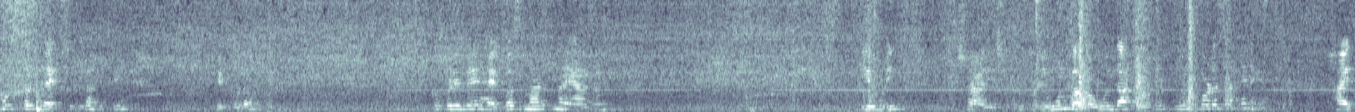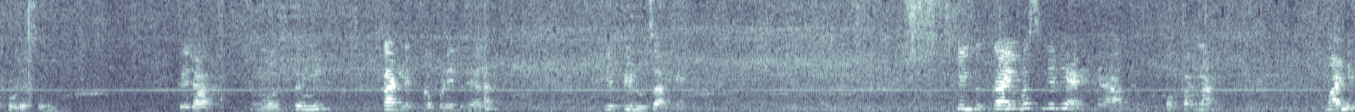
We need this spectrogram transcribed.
फक्त ट्रॅक सूट घालते. इकडं कपडे लय आहे बसणारच नाही अजून. एवढी शाळेची ऊन बघा ऊन दाखवते. ऊन थोडंसं आहे ना? हाय थोडंसं ऊन. त्याच्यामुळं तर मी काढलेत कपडे धुयाला हे पिलूच आहे. पिलू गाई बसलेली आहे आत पप्पांना. मांडी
